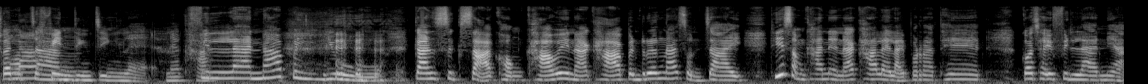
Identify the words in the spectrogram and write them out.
ชก็อบน่าจังฟินจริง ๆ แหละนะคะฟินแลนด์น่าไปอยู่ การศึกษาของเขาเนี่ยนะคะ เป็นเรื่องน่าสนใจที่สำคัญเนี่ยนะคะหลาย ๆ ประเทศ ก็ใช้ฟินแลนด์เนี่ย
